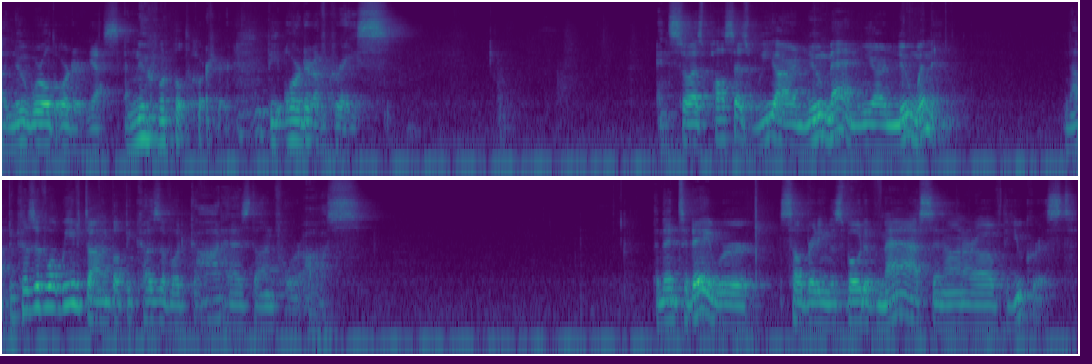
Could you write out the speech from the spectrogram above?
a new world order. Yes, a new world order, the order of grace. And so, as Paul says, we are new men, we are new women. Not because of what we've done, but because of what God has done for us. And then today we're celebrating this votive Mass in honor of the Eucharist.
